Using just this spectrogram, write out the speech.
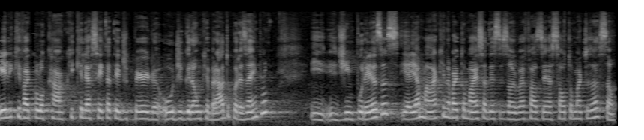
ele que vai colocar o que, que ele aceita ter de perda ou de grão quebrado, por exemplo, e, e, de impurezas, e aí a máquina vai tomar essa decisão e vai fazer essa automatização.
